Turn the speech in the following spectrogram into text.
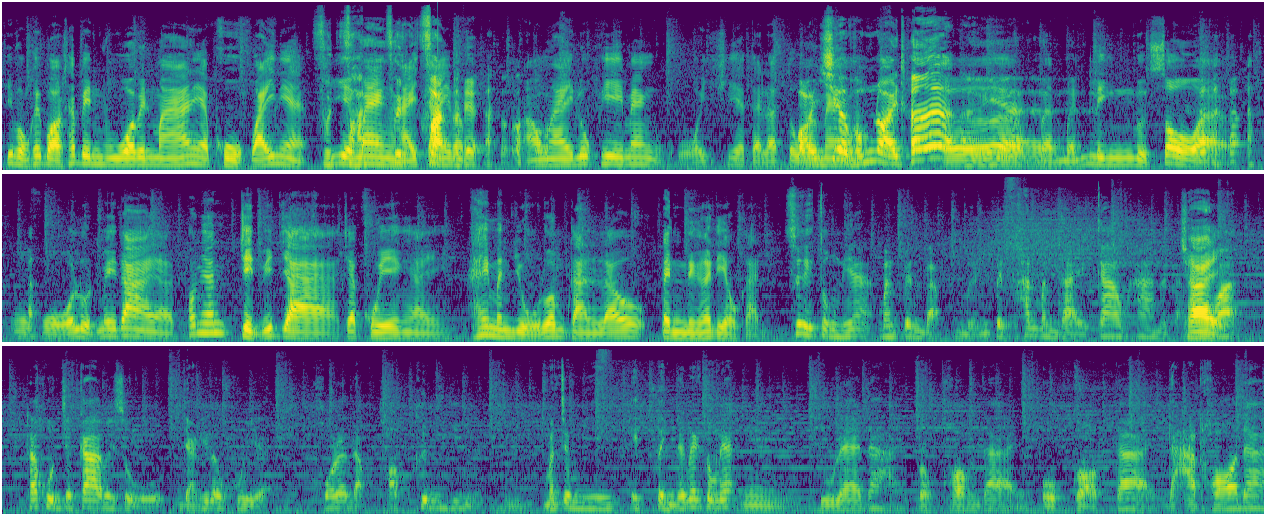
ที่ผมเคยบอกถ้าเป็นวัวเป็นม้าเนี่ยผูกไว้เนี่ยฟึดเฮียฟัดแม่งฟึดหายใจฟัดแบบเลยเอาไงลูกพี่แม่งโอ้โหเชี่ยแต่ละตัวปล่อยแม่ง เชื่อกผมหน่อยเถอะเออะไรองี้ยแบบเหมือนลิงหลุดโซ่อะ โอ้โห หลุดไม่ได้อะเพราะฉะนั้นจิตวิทยาจะคุยยังไง ให้มันอยู่ร่วมกันแล้วเป็นเนื้อเดียวกัน ซึ่งไอ้ตรงเนี้ยมันเป็นแบบเหมือนเป็นขั้นบันไดก้าวข้ามนะครัใช่ ว่า ถ้าคุณจะกล้าไปสู่อย่างที่เราคุยอะโค้ชระดับท็อปขึ้นยิ่ง มันจะมีไอ้ติ่งเล็กๆตรงเนี้ยอืม ดูแลได้ปกครองได้โอบกอดได้ด่าทอได้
